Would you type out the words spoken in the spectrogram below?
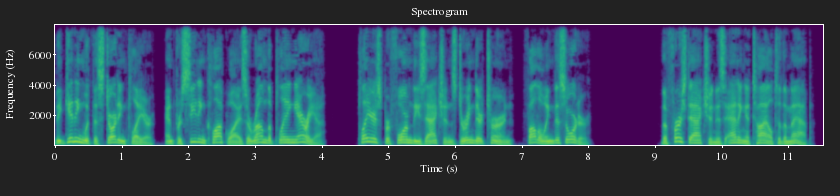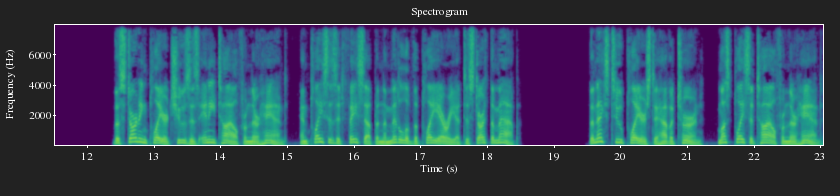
Beginning with the starting player and proceeding clockwise around the playing area. Players perform these actions during their turn, following this order. The first action is adding a tile to the map. The starting player chooses any tile from their hand and places it face up in the middle of the play area to start the map. The next two players to have a turn must place a tile from their hand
